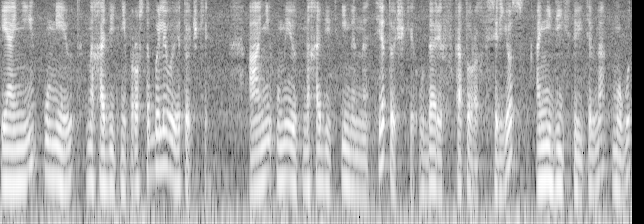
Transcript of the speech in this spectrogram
И они умеют находить не просто болевые точки, а они умеют находить именно те точки, ударив в которых всерьез, они действительно могут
